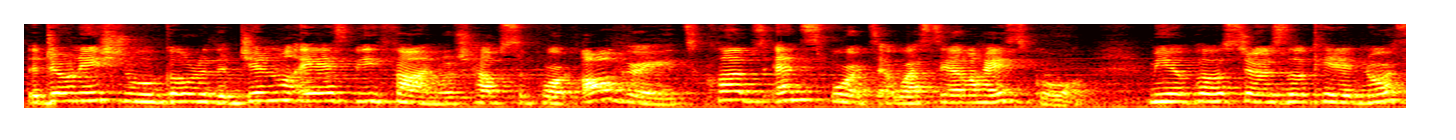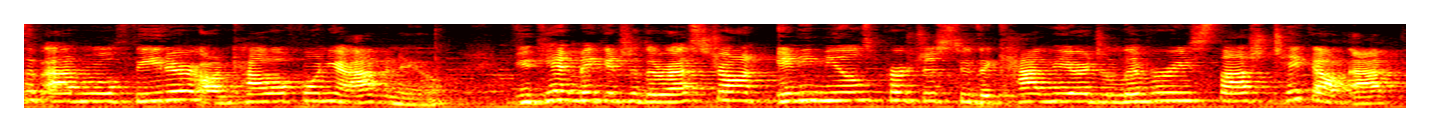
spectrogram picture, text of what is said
The donation will go to the General ASB Fund, which helps support all grades, clubs, and sports at West Seattle High School. Mioposto is located north of Admiral Theater on California Avenue. If you can't make it to the restaurant, any meals purchased through the Caviar Delivery slash Takeout app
